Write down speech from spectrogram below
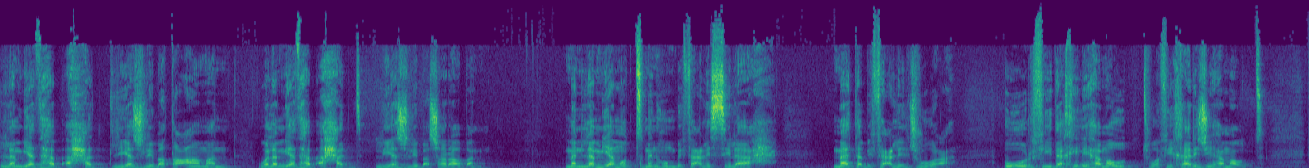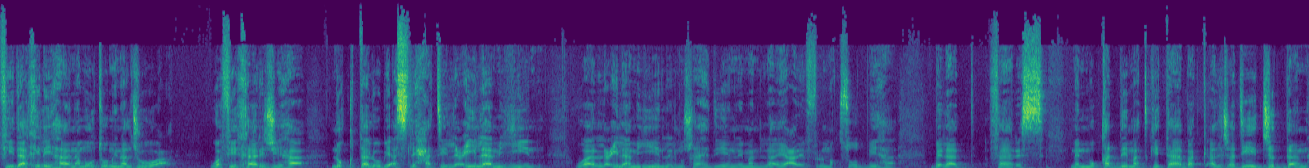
لم يذهب أحد ليجلب طعاما ولم يذهب أحد ليجلب شرابا. من لم يمت منهم بفعل السلاح مات بفعل الجوع. أور في داخلها موت وفي خارجها موت. في داخلها نموت من الجوع. وفي خارجها نقتل بأسلحة العيلاميين والعلاميين للمشاهدين لمن لا يعرف المقصود بها بلاد فارس. من مقدمة كتابك الجديد جدا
